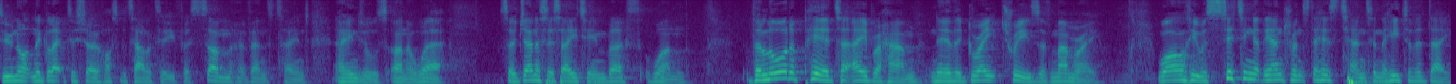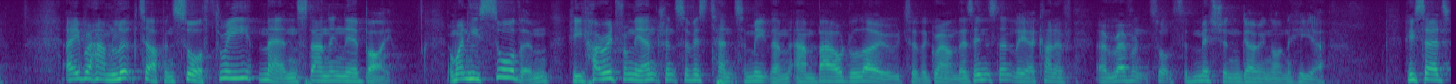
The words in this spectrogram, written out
do not neglect to show hospitality, for some have entertained angels unaware. So, Genesis 18, verse 1. The Lord appeared to Abraham near the great trees of Mamre while he was sitting at the entrance to his tent in the heat of the day. Abraham looked up and saw three men standing nearby. And when he saw them, he hurried from the entrance of his tent to meet them and bowed low to the ground. There's instantly a kind of a reverent sort of submission going on here. He said,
